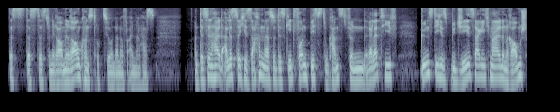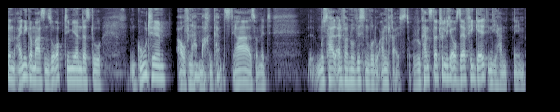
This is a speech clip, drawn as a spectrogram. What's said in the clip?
dass, dass, dass du eine Raum-in-Raum-Konstruktion dann auf einmal hast. Und das sind halt alles solche Sachen, also das geht von bis. Du kannst für ein relativ günstiges Budget, sage ich mal, den Raum schon einigermaßen so optimieren, dass du gute Aufnahmen machen kannst. Ja, also mit musst halt einfach nur wissen, wo du angreifst. Du kannst natürlich auch sehr viel Geld in die Hand nehmen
